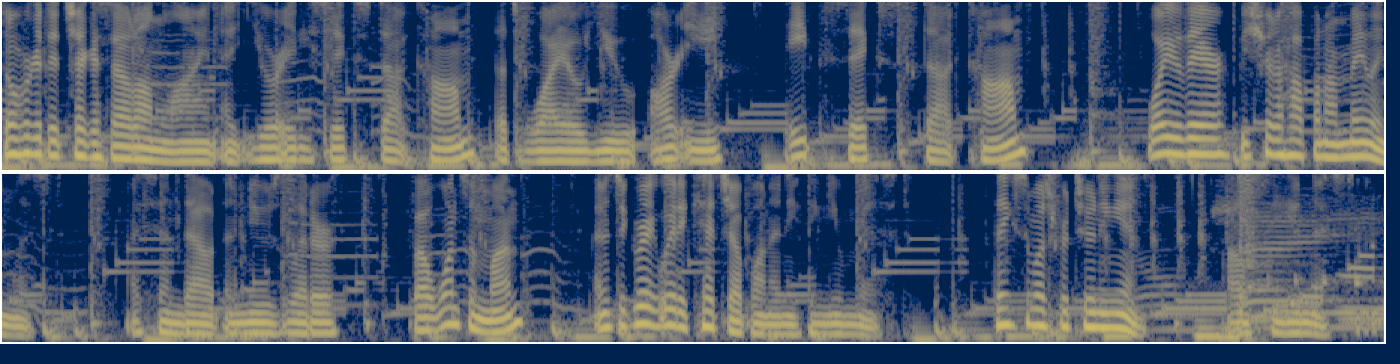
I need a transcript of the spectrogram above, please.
Don't forget to check us out online at youre86.com. That's Y O U R E 86.com. While you're there, be sure to hop on our mailing list. I send out a newsletter about once a month, and it's a great way to catch up on anything you missed. Thanks so much for tuning in. I'll see you next time.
